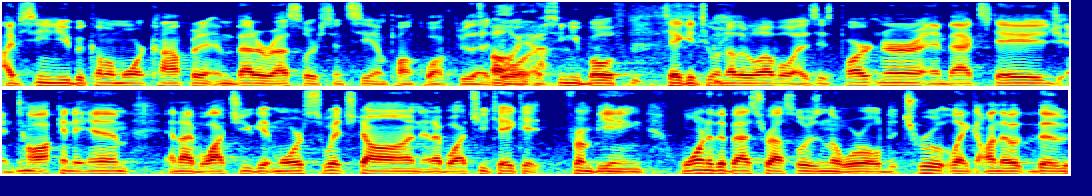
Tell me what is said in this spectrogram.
I've seen you become a more confident and better wrestler since CM Punk walked through that Oh, door. yeah. I've seen you both take it to another level as his partner and backstage and mm-hmm. talking to him. And I've watched you get more switched on, and I've watched you take it from being one of the best wrestlers in the world to true, like on the, the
